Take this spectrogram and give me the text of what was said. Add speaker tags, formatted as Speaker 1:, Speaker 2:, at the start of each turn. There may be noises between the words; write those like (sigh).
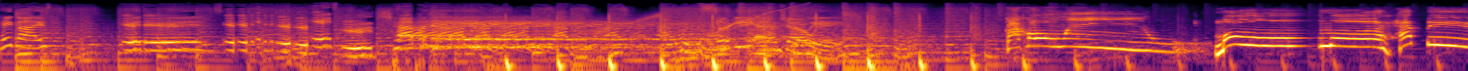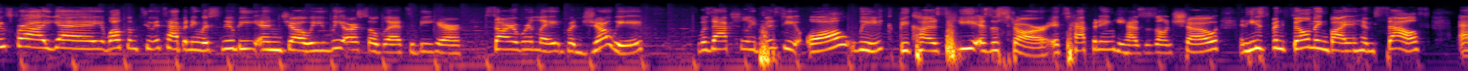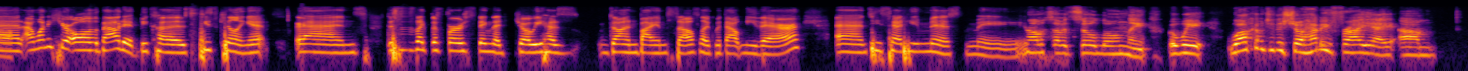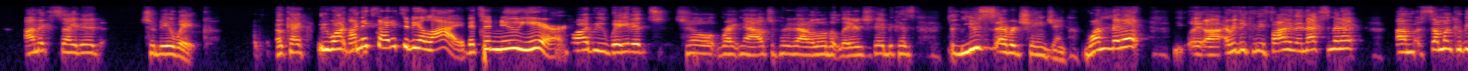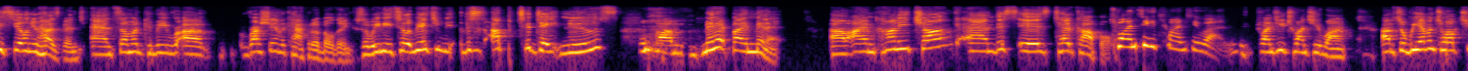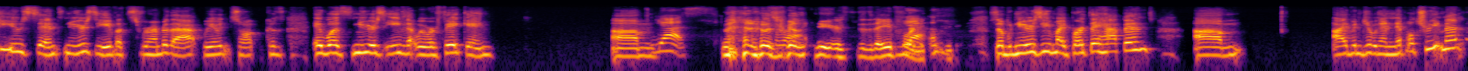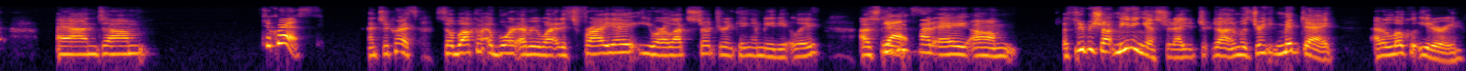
Speaker 1: Hey guys, it is it's happening with Snooki and Joey.
Speaker 2: More, more happy Friday. Welcome to It's Happening with Snooki and Joey. We are so glad to be here. Sorry we're late, but Joey was actually busy all week because he is a star. It's happening. He has his own show and he's been filming by himself. And I want to hear all about it because he's killing it. And this is like the first thing that Joey has done by himself, like without me there. And he said he missed me.
Speaker 3: No, so it's so lonely. But wait, welcome to the show. Happy Friday. Um, I'm excited to be awake. Okay, we want.
Speaker 2: I'm excited to be alive. It's a new year.
Speaker 3: why we waited till right now to put it out a little bit later today because the news is ever changing. One minute, uh, everything could be fine, and the next minute, um, someone could be stealing your husband, and someone could be uh, rushing the Capitol building. So we need to. We to. This is up to date news, (laughs) um, minute by minute. Um, I am Connie Chung, and this is Ted Koppel.
Speaker 2: 2021.
Speaker 3: 2021. Um, so we haven't talked to you since New Year's Eve. Let's remember that we haven't talked because it was New Year's Eve that we were faking. Um,
Speaker 2: Yes. (laughs)
Speaker 3: it was really New Year's the day before.
Speaker 2: Yeah.
Speaker 3: New So New Year's Eve, my birthday happened. Um, I've been doing a nipple treatment, and um,
Speaker 2: To Chris.
Speaker 3: and to Chris. So welcome aboard, everyone. It's Friday. You are allowed to start drinking immediately. Uh, Snooki
Speaker 2: Yes.
Speaker 3: had a um, a Snooki Shop meeting yesterday uh, and was drinking midday at a local eatery.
